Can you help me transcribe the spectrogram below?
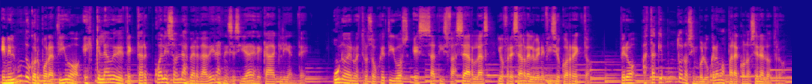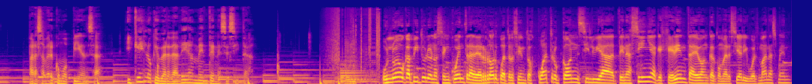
En el mundo corporativo es clave detectar cuáles son las verdaderas necesidades de cada cliente uno de nuestros objetivos es satisfacerlas y ofrecerle el beneficio correcto. Pero ¿hasta qué punto nos involucramos para conocer al otro? Para saber cómo piensa y qué es lo que verdaderamente necesita. Un nuevo capítulo nos encuentra de Error 404 con Silvia Tenaciña, que es gerenta de banca comercial y wealth management.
